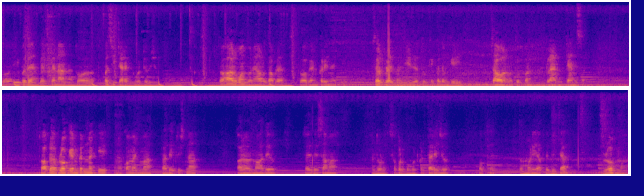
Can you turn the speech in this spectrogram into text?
તો એ બધા એમ કહે છે કે ના ના, તો પછી ક્યારેક ગોઠવીશું. તો સારું વાંધો નહીં. હાલો તો આપણે બ્લોગ એન્ડ કરી નાખી સરપ્રાઈઝમાં જીજ હતું કે કદમગીરી જવાનું હતું, પણ પ્લાન કેન્સલ તો આપણે બ્લોગ એન્ડ કરી નાખી અને કોમેન્ટમાં રાધે કૃષ્ણ, હર હર મહાદેવ, જય દેશામાં અને થોડુંક સપોર્ટ બપોર્ટ કરતા રહેજો. ઓકે તો મળીએ આપણે બીજા બ્લોગમાં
